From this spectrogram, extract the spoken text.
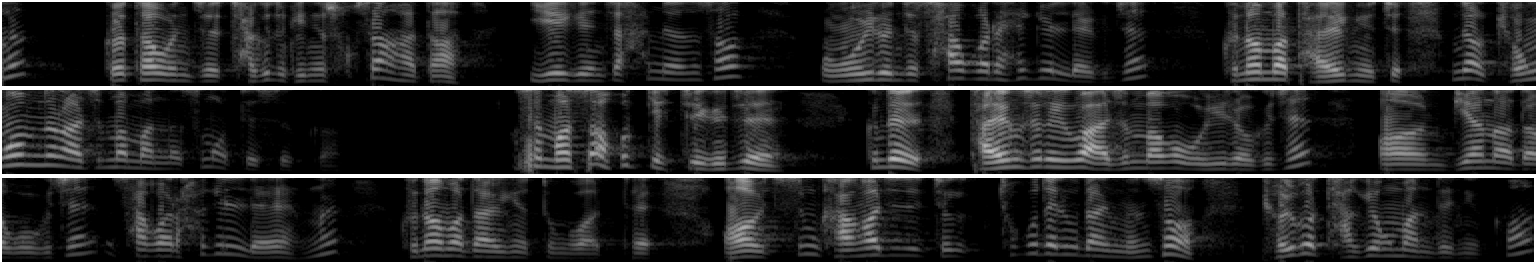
응? 그렇다고 이제 자기도 굉장히 속상하다. 이 얘기 이제 하면서 오히려 이제 사과를 해길래 그지? 그나마 다행이었지. 근데 경험 없는 아줌마 만났으면 어땠을까? 설마 싸웠겠지, 그지? 근데 다행스럽게 그 아줌마가 오히려 그지? 어, 미안하다고 그지? 사과를 하길래 응? 그나마 다행이었던 것 같아. 아, 지금 강아지 저 초코 데리고 다니면서 별걸 다 경험한 다니까.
